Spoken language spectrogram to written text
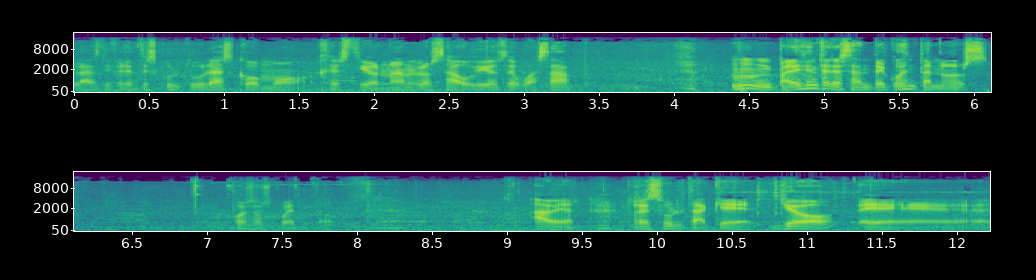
las diferentes culturas, cómo gestionan los audios de WhatsApp. Mm, parece interesante, cuéntanos. Pues os cuento. A ver, resulta que yo eh,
